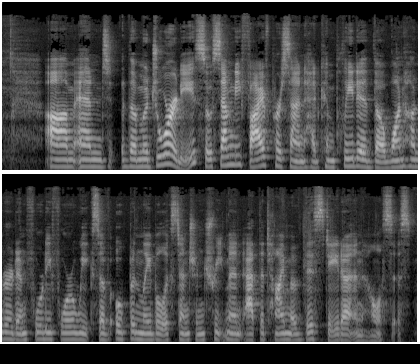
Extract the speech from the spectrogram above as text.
Um, and the majority, so 75%, had completed the 144 weeks of open label extension treatment at the time of this data analysis.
